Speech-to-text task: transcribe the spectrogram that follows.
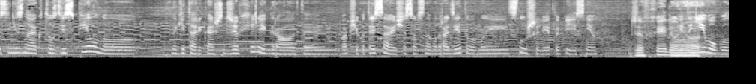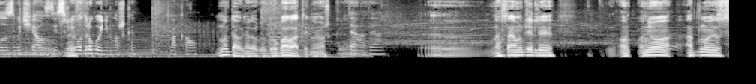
Кстати, не знаю, кто здесь пел, но на гитаре, конечно, Джефф Хелли играл. Это вообще потрясающе. Собственно, вот ради этого мы и слушали эту песню. Джефф Хейли, у Это него... не его голос звучал здесь, у Джефф- него другой немножко вокал. Ну да, у него такой грубоватый немножко. Да, да. Э, На самом деле, он- у него одно из,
